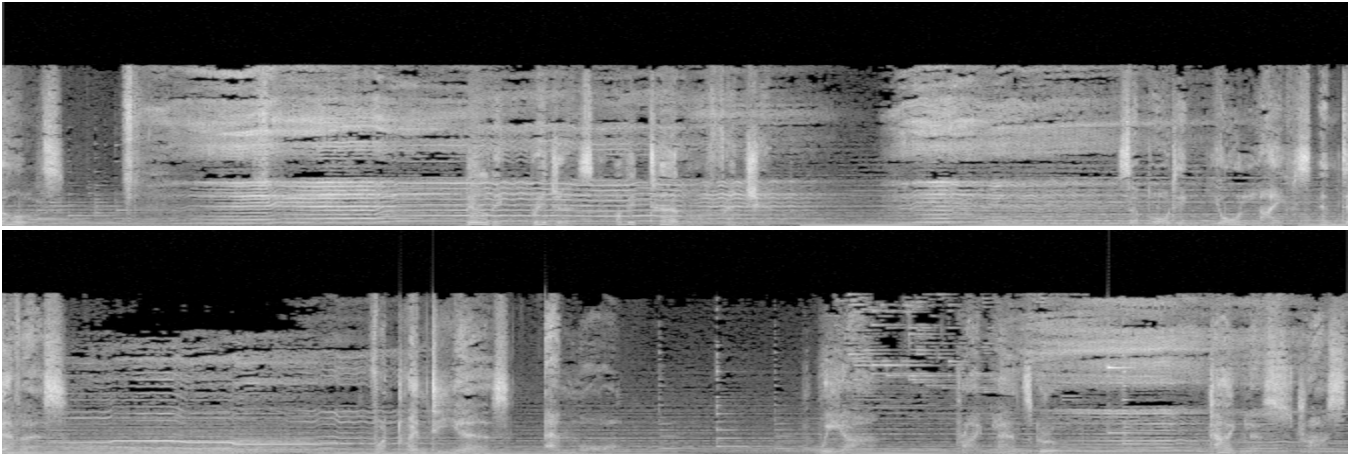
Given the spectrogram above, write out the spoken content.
goals. Building bridges of eternal friendship. Supporting your life's endeavors. For 20 years and more. We are Prime Lands Group. Timeless Trust.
